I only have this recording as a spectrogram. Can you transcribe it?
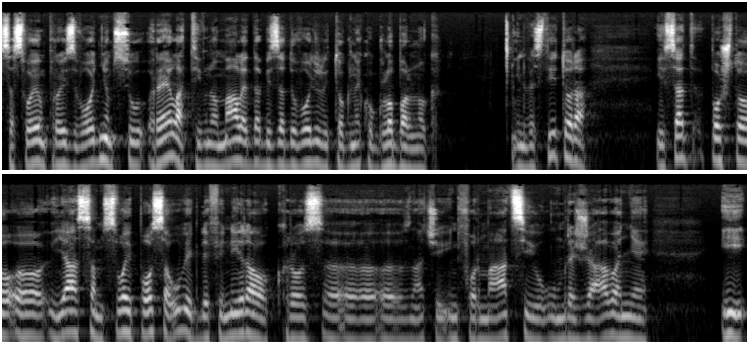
sa svojom proizvodnjom su relativno male da bi zadovoljili tog nekog globalnog investitora. I sad, pošto ja sam svoj posao uvijek definirao kroz znači, informaciju, umrežavanje i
